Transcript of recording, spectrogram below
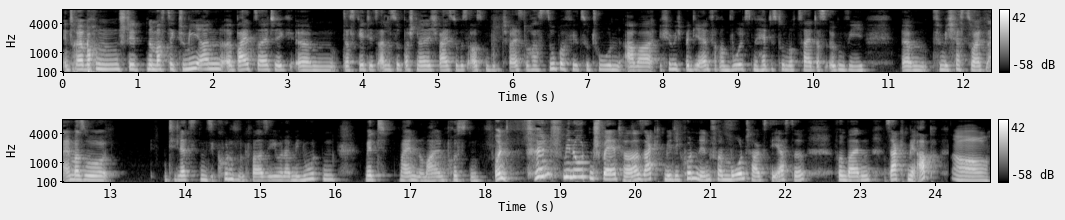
in drei Wochen steht eine Mastektomie an, äh, beidseitig. Ähm, das geht jetzt alles super schnell. Ich weiß, du bist ausgebucht. Ich weiß, du hast super viel zu tun, aber ich fühle mich bei dir einfach am wohlsten. Hättest du noch Zeit, das irgendwie ähm, für mich festzuhalten? Einmal so die letzten Sekunden quasi oder Minuten mit meinen normalen Brüsten. Und fünf Minuten später sagt mir die Kundin von montags, die erste von beiden, sagt mir ab. Oh.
